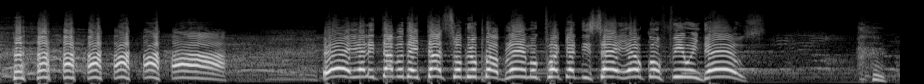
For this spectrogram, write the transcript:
Ei, ele estava deitado sobre o problema. O que foi que ele disse? Ei, eu confio em Deus.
